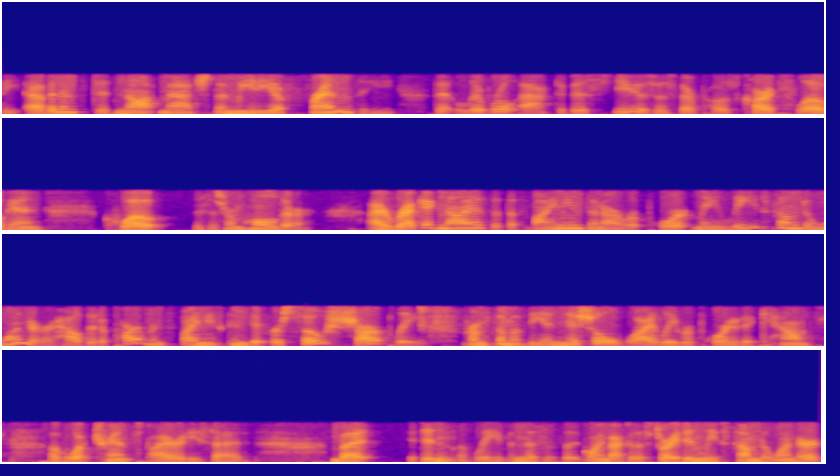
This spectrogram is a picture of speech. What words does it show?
the evidence did not match the media frenzy that liberal activists use as their postcard slogan. Quote, this is from Holder. I recognize that the findings in our report may lead some to wonder how the department's findings can differ so sharply from some of the initial widely reported accounts of what transpired, he said. But it didn't leave, and this is the, going back to the story, it didn't leave some to wonder.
